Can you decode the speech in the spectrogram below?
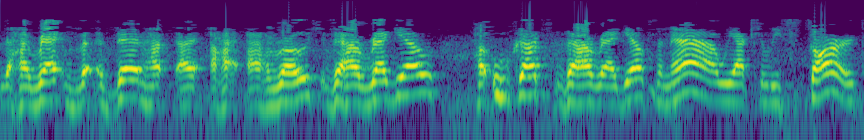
the then harosh v'haregel ha'ukatz v'haregel. So now we actually start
